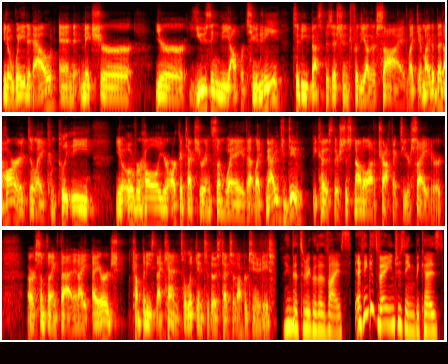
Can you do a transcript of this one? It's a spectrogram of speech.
you know, wait it out and make sure you're using the opportunity to be best positioned for the other side. Like it might have been hard to like completely, you know, overhaul your architecture in some way that like now you can do because there's just not a lot of traffic to your site or or something like that. And I, I urge companies that can to look into those types of opportunities. I think that's really good advice. I think it's very interesting because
